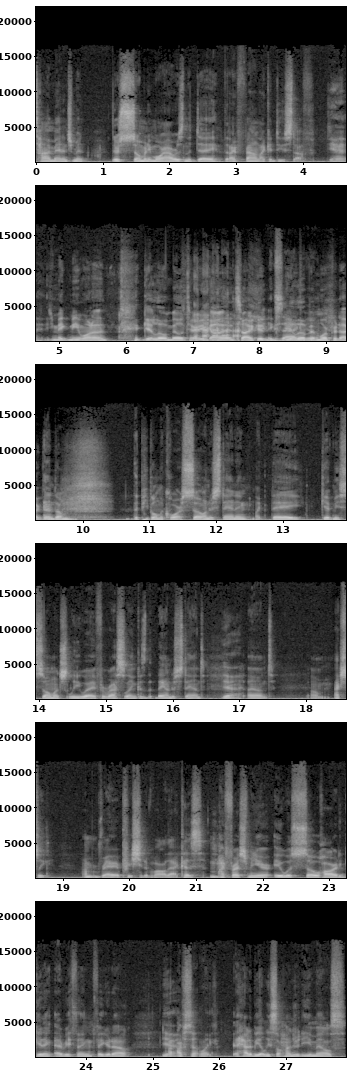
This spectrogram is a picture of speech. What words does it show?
time management there's so many more hours in the day that I found I could do stuff yeah. You make me want to get a little military going so I could be a little bit more productive. And um, the people in the Corps are so understanding. Like they give me so much leeway for wrestling because they understand. yeah, And um, actually, I'm very appreciative of all that because my freshman year it was so hard getting everything figured out. yeah, I, I've sent like it had to be at least hundred emails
